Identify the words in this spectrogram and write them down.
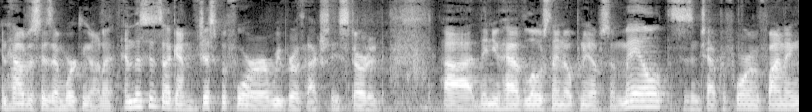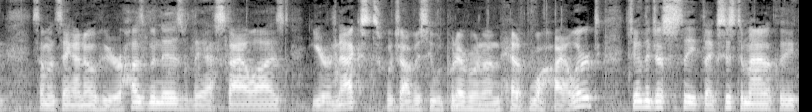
And Hal just says, "I'm working on it." And this is again just before Rebirth actually started. Uh, then you have Lois Lane opening up some mail. This is in chapter four, and finding someone saying, "I know who your husband is." With the S stylized, "You're next," which obviously would put everyone on high alert. So you have the Justice League like systematically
